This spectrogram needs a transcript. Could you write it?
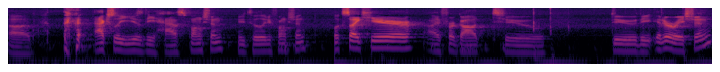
uh, actually use the has function, utility function. Looks like here I forgot to do the iteration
